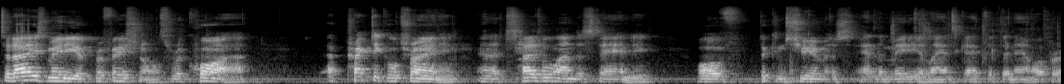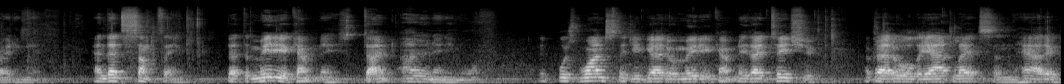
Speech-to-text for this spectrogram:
Today's media professionals require a practical training and a total understanding of the consumers and the media landscape that they're now operating in. And that's something that the media companies don't own anymore. It was once that you go to a media company, they'd teach you about all the outlets and how to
